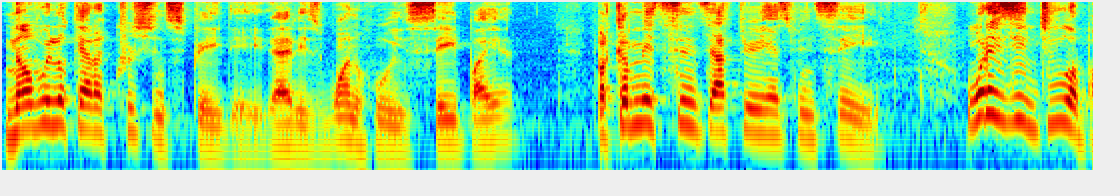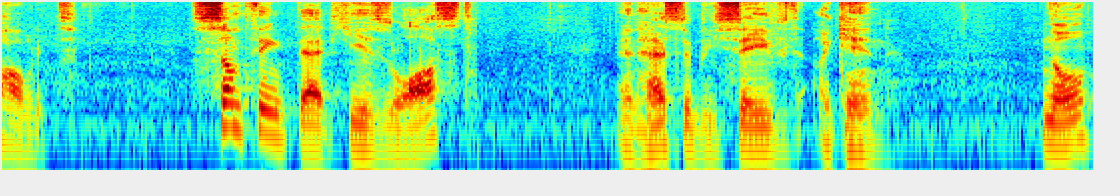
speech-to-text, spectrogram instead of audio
Now we look at a Christian's payday, that is, one who is saved by it, but commits sins after he has been saved. What does he do about it? Something that he has lost and has to be saved again. No.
